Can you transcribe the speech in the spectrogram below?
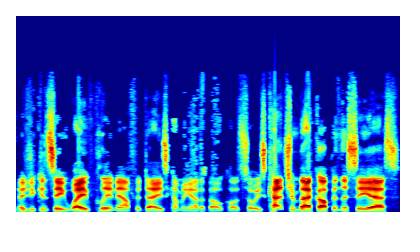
As you can see, wave clear now for days coming out of Vel'Koz. So he's catching back up in the CS.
